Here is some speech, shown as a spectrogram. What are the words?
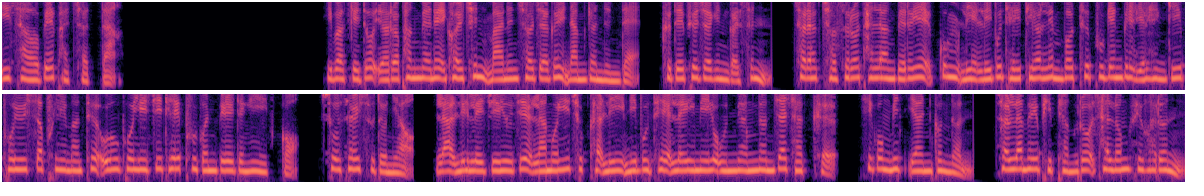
이 사업에 바쳤다. 이 밖에도 여러 방면에 걸친 많은 저작을 남겼는데 그 대표적인 것은 철학 저서로 달랑베르의 꿈 릴리브 데이티얼 램버트 북앵빌 여행기 보유 서플리먼트 오 보이지 대 북원빌 등이 있고 소설 수도녀 라 릴레지 유즈 라모이 조카 리 니부테 레이미 운명론자 자크 희곡 및 연극론 전람회 비평으로 살롱 회화론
